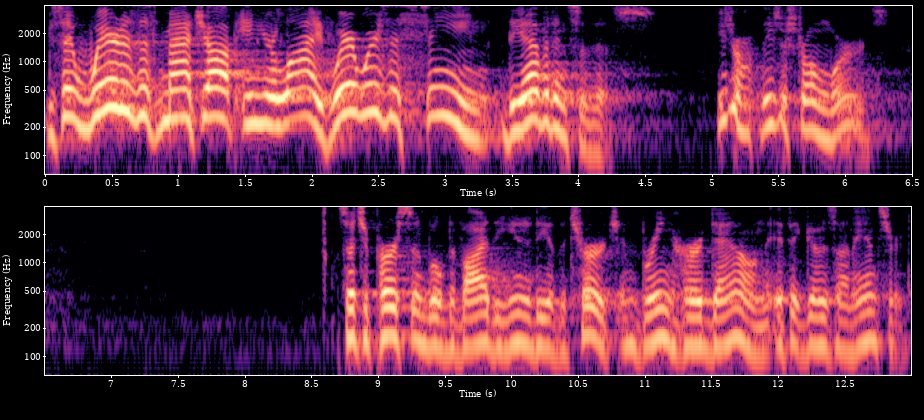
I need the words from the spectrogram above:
You say, where does this match up in your life? Where, where's this seen, the evidence of this? These are, these are strong words. Such a person will divide the unity of the church and bring her down if it goes unanswered.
